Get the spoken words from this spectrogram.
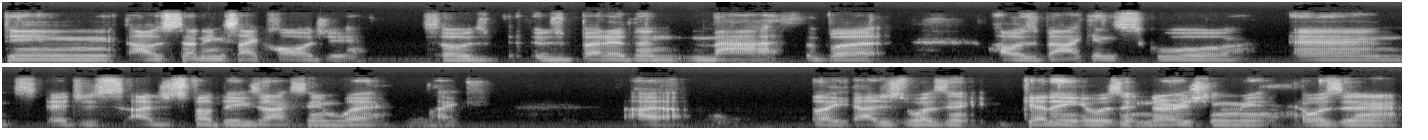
being, I was studying psychology. So it was, it was better than math, but I was back in school and it just I just felt the exact same way. Like I like I just wasn't getting it wasn't nourishing me. I wasn't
